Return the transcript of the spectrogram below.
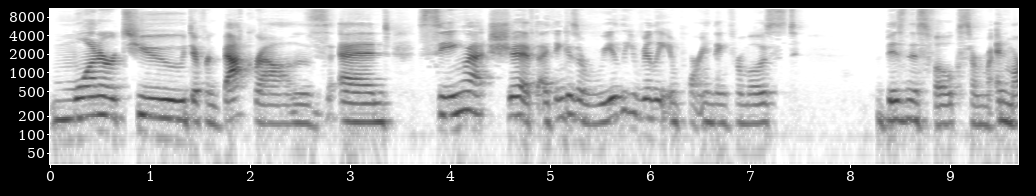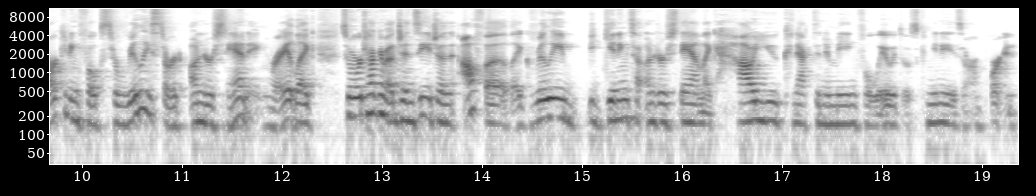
one or two different backgrounds and seeing that shift i think is a really really important thing for most business folks or, and marketing folks to really start understanding, right? Like, so when we're talking about Gen Z, Gen Alpha, like really beginning to understand like how you connect in a meaningful way with those communities are important.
